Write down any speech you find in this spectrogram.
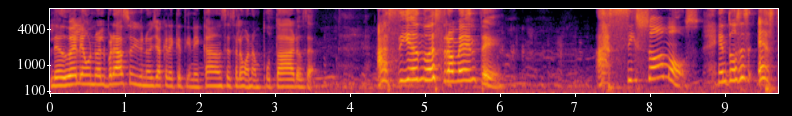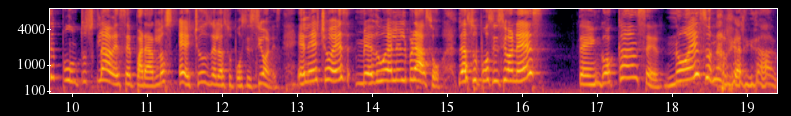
Le duele a uno el brazo y uno ya cree que tiene cáncer, se lo van a amputar, o sea. Así es nuestra mente. Así somos. Entonces, este punto es clave, separar los hechos de las suposiciones. El hecho es, me duele el brazo. La suposición es, tengo cáncer. No es una realidad.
